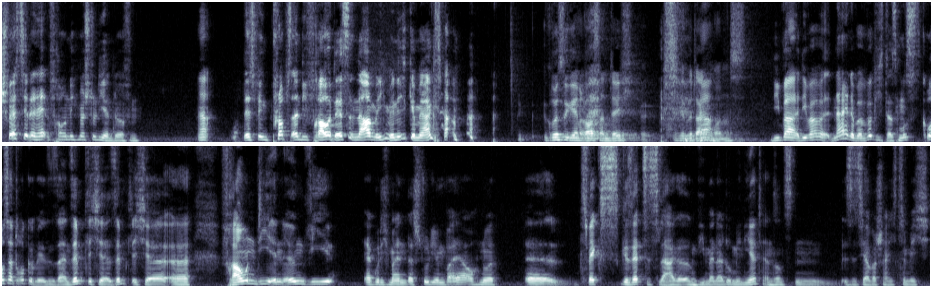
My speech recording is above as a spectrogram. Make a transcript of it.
schwör's dir, dann hätten Frauen nicht mehr studieren dürfen. Ja. Deswegen Props an die Frau, dessen Namen ich mir nicht gemerkt habe. Grüße gehen raus an dich. Wir bedanken Ja. uns. Die war, die war, nein, aber wirklich, das muss großer Druck gewesen sein. Sämtliche, sämtliche äh, Frauen, die in irgendwie, ja gut, ich meine, das Studium war ja auch nur äh, zwecks Gesetzeslage irgendwie Männer dominiert. Ansonsten ist es ja wahrscheinlich ziemlich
